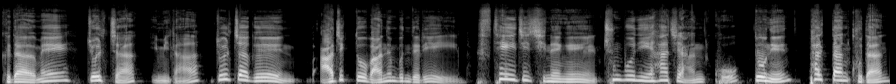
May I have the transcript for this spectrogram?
그 다음에 쫄짝입니다. 쫄짝은 아직도 많은 분들이 스테이지 진행을 충분히 하지 않고 또는 8단, 9단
